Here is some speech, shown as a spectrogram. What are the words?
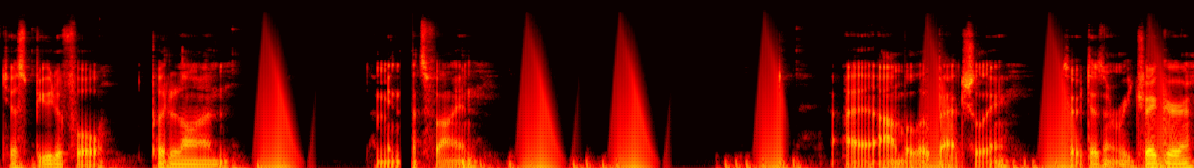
Just beautiful. Put it on. I mean, that's fine. Envelope actually, so it doesn't retrigger.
